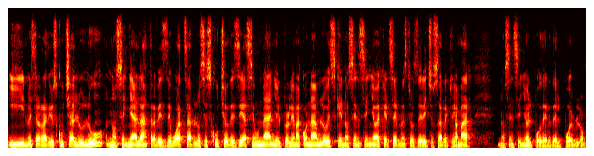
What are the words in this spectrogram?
Y nuestra radio escucha Lulu nos señala a través de WhatsApp, los escucho desde hace un año. El problema con AMLO es que nos enseñó a ejercer nuestros derechos a reclamar, nos enseñó el poder del pueblo.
